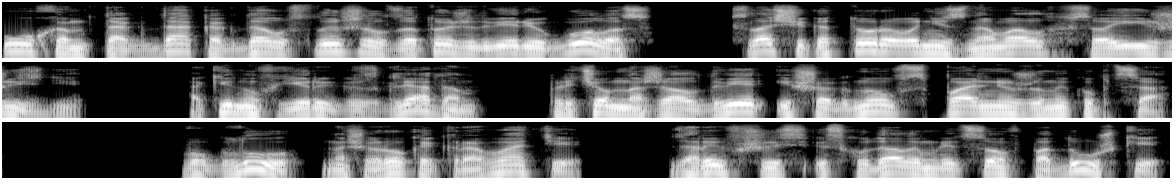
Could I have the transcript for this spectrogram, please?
ухом тогда, когда услышал за той же дверью голос, слаще которого не знавал в своей жизни. Окинув Ярык взглядом, причем нажал дверь и шагнул в спальню жены купца. В углу, на широкой кровати, зарывшись исхудалым лицом в подушки,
